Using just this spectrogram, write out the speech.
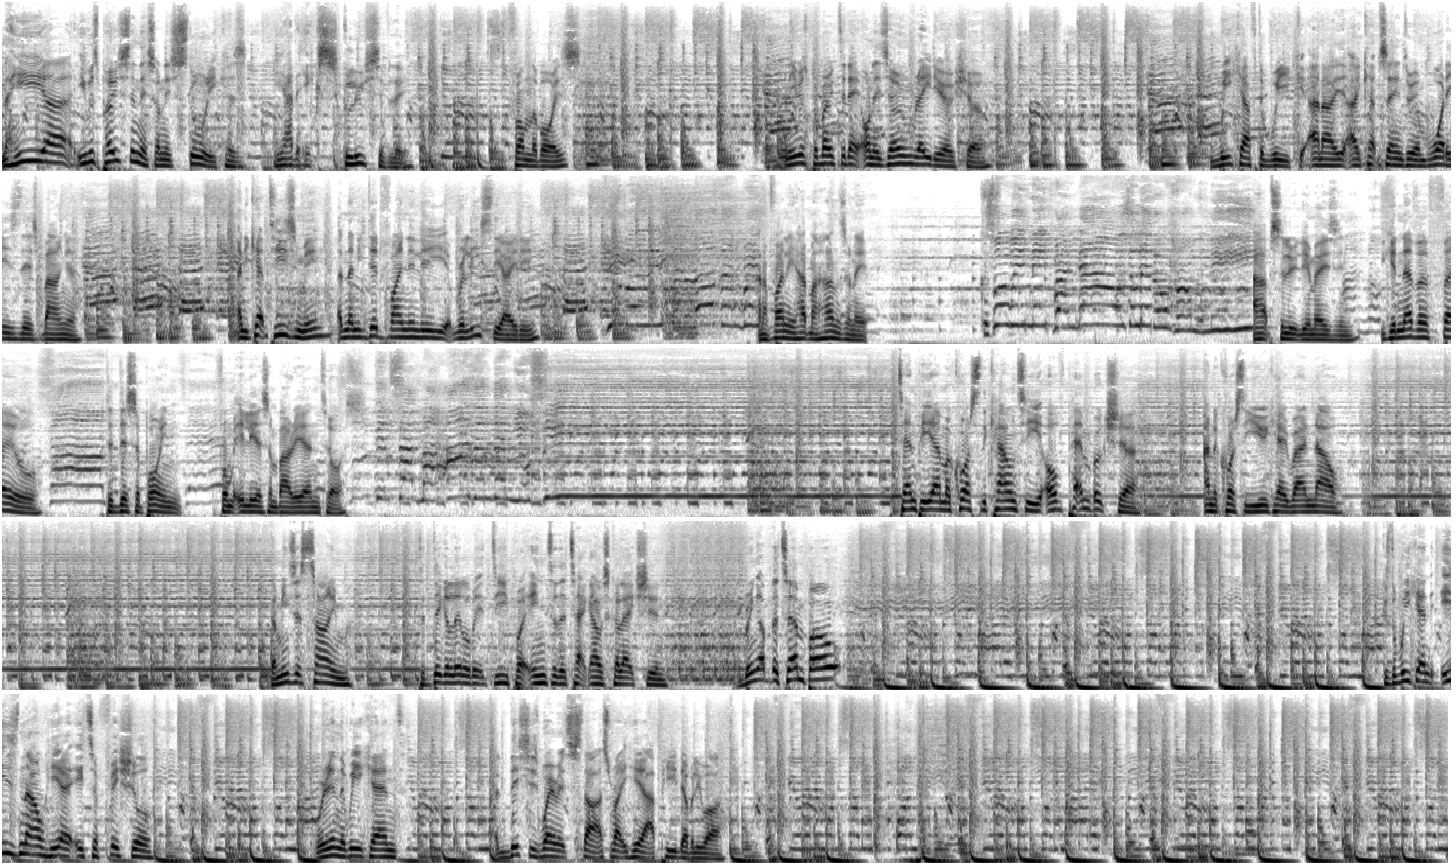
Now he uh, he was posting this on his story because he had it exclusively from the boys, and he was promoting it on his own radio show week after week. And I, I kept saying to him, "What is this banger?" And he kept teasing me, and then he did finally release the ID, and I finally had my hands on it. Absolutely amazing. You can never fail to disappoint from Illyus and Barrientos. 10 pm across the county of Pembrokeshire and across the UK right now. That means it's time to dig a little bit deeper into the Tech House collection. Bring up the tempo. Because the weekend is now here, it's official. We're in the weekend, and this is where it starts right here at PWR.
